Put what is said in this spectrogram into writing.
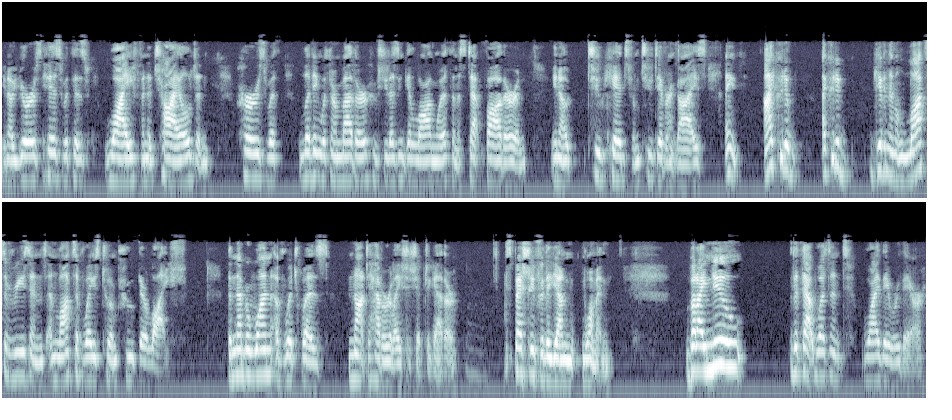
you know, yours, his with his wife and a child and hers with living with her mother who she doesn't get along with and a stepfather and, you know, two kids from two different guys. I mean, I could have, I could have given them lots of reasons and lots of ways to improve their life. The number one of which was not to have a relationship together, especially for the young woman. But I knew that that wasn't why they were there.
